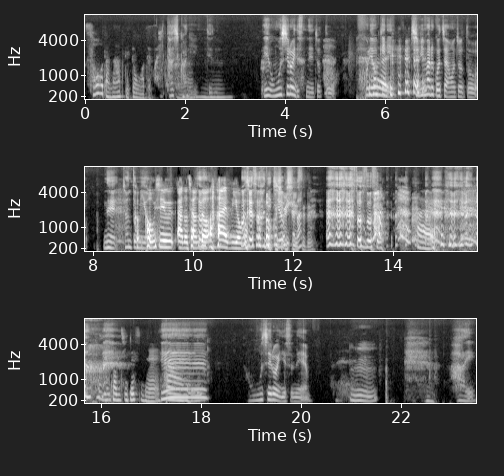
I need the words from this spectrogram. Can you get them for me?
そうだなってと思ってました。確かに。うんえ面白いですね。ちょっと これを機にちびまる子ちゃんをちょっとねちゃんとこ見よう。今週、あの、ちゃんと、はい、見よう。今週はそう日曜日かな そうそうそう。はい。そんな感じですね。へはい。え。面白いですね。うん。はい。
